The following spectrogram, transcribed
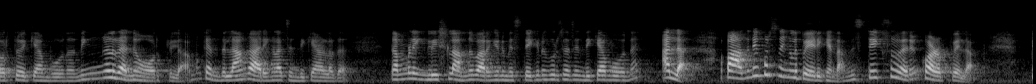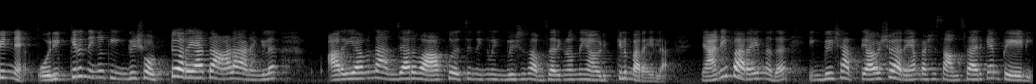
ഓർത്ത് വെക്കാൻ പോകുന്നത്? നിങ്ങൾ തന്നെ ഓർക്കില്ല. നമുക്ക് എന്തെല്ലാം കാര്യങ്ങളാണ് ചിന്തിക്കാനുള്ളത്? നമ്മൾ ഇംഗ്ലീഷിൽ അന്ന് പറഞ്ഞൊരു മിസ്റ്റേക്കിനെ കുറിച്ചാണ് ചിന്തിക്കാൻ പോകുന്നത് അല്ല. അപ്പോൾ അതിനെക്കുറിച്ച് നിങ്ങൾ പേടിക്കേണ്ട. മിസ്റ്റേക്സ് വരും കുഴപ്പമില്ല. പിന്നെ ഒരിക്കലും നിങ്ങൾക്ക് ഇംഗ്ലീഷ് ഒട്ടും അറിയാത്ത ആളാണെങ്കിൽ അറിയാവുന്ന അഞ്ചാറ് വാക്ക് വെച്ച് നിങ്ങൾ ഇംഗ്ലീഷ് സംസാരിക്കണമെന്ന് ഞാൻ ഒരിക്കലും പറയില്ല. ഞാനീ പറയുന്നത് ഇംഗ്ലീഷ് അത്യാവശ്യം അറിയാം പക്ഷെ സംസാരിക്കാൻ പേടി.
